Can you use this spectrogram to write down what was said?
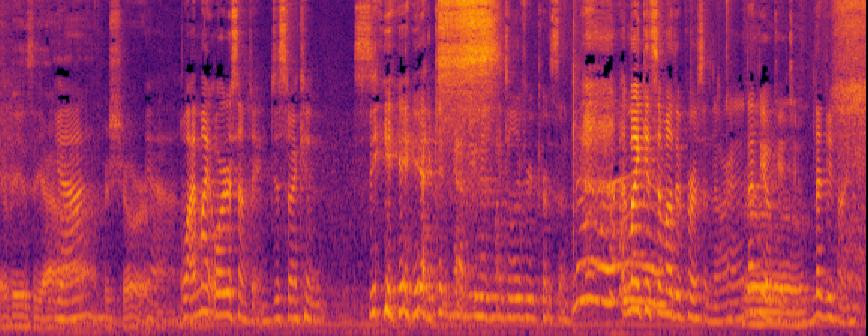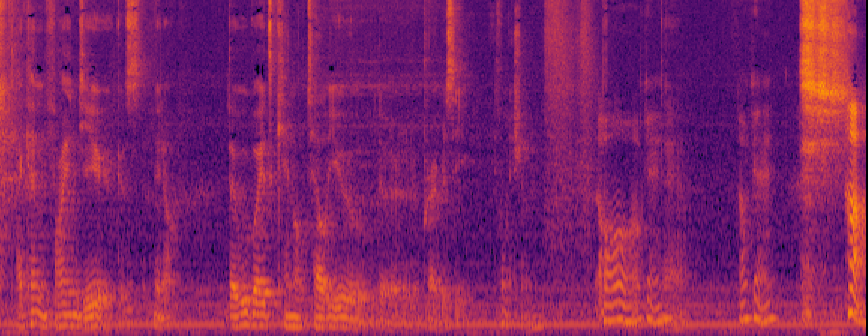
It'll be easy, yeah. Yeah? For sure. Yeah. Well, I might order something just so I can see. I can have you as my delivery person. I might get some other person though, right? That'd be okay too. That'd be fine. I can find you because, you know, the Uber Eats cannot tell you the privacy information. Oh, okay. Yeah. Okay. Huh.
